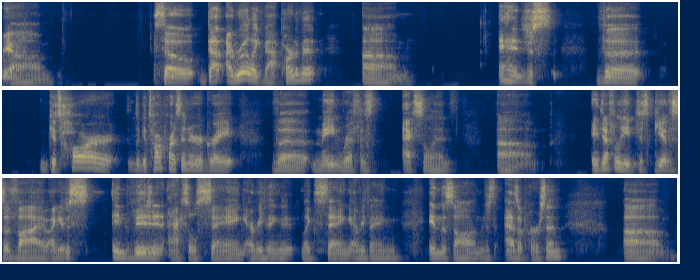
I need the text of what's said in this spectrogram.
Yeah. Um, so that I really like that part of it. Um, and just the guitar, the guitar parts in it are great. The main riff is excellent. Um, it definitely just gives a vibe. I can just envision Axl saying everything, like saying everything in the song, just as a person. Um,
